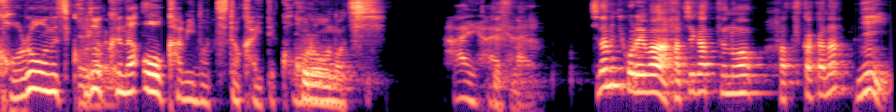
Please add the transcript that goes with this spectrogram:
古老の地、孤独な狼の地と書いて古古老老の地。はいはい。はい。ちなみにこれは8月の20日かな？に、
